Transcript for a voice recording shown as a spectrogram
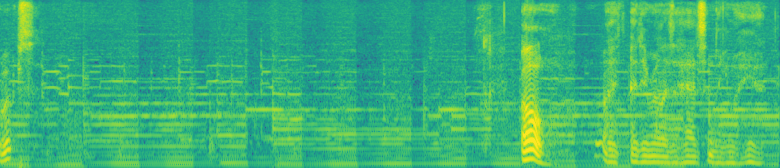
Whoops. Oh, I, I didn't realize I had something in my hand.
